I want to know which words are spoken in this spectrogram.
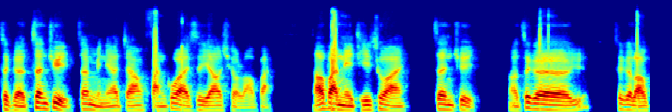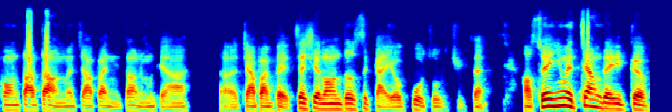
这个证据证明你要加？反过来是要求老板，老板你提出来证据啊，这个这个劳工他到底有没有加班？你到底有没有给他？呃，加班费这些东西都是改由雇主举证，好，所以因为这样的一个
